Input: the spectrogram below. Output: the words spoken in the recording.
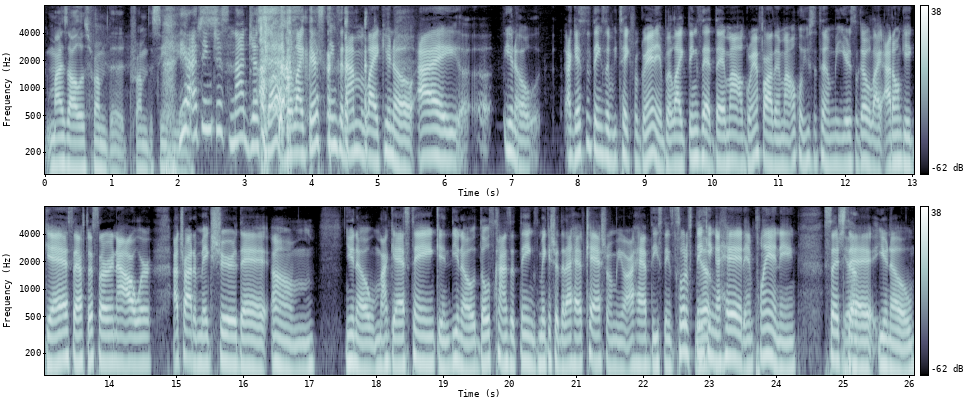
my Zolas from the from the CVS. Yeah, I think just not just that, but like there's things that I'm like, you know, I, uh, you know, I guess the things that we take for granted, but like things that, that my grandfather and my uncle used to tell me years ago, like I don't get gas after a certain hour. I try to make sure that, um, you know, my gas tank and, you know, those kinds of things, making sure that I have cash on me or I have these things, sort of thinking ahead and planning such Yep. that, you know,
